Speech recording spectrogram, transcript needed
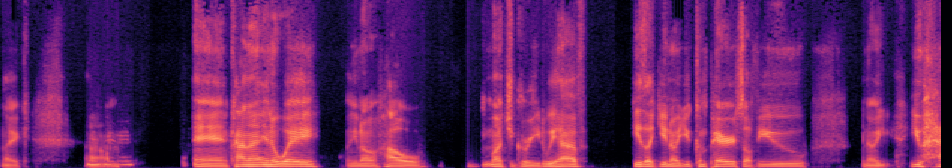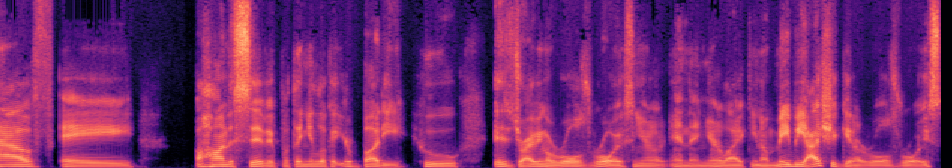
like, um, Mhm. and kind of in a way, you know how much greed we have. He's like, you know, you compare yourself, you, you know, you have a a Honda Civic, but then you look at your buddy who is driving a Rolls Royce, and you're and then you're like, you know, maybe I should get a Rolls Royce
